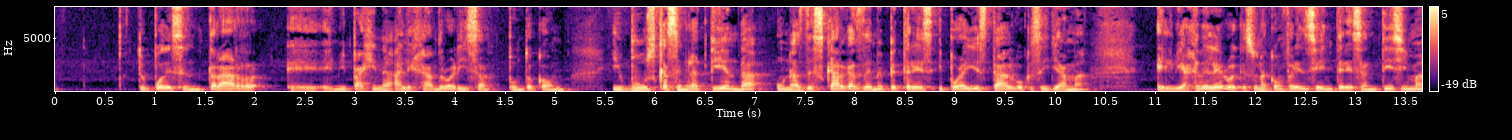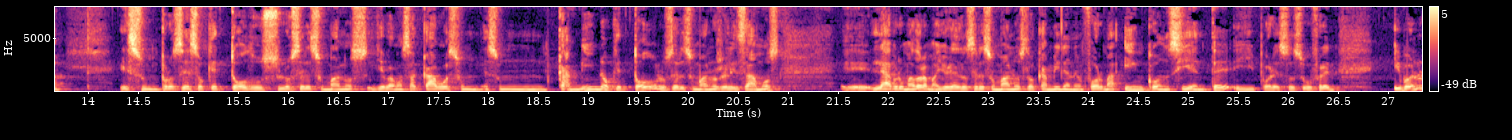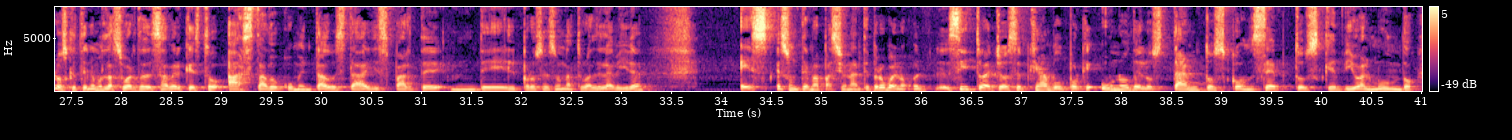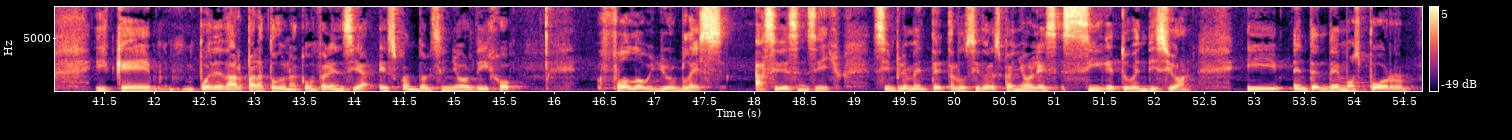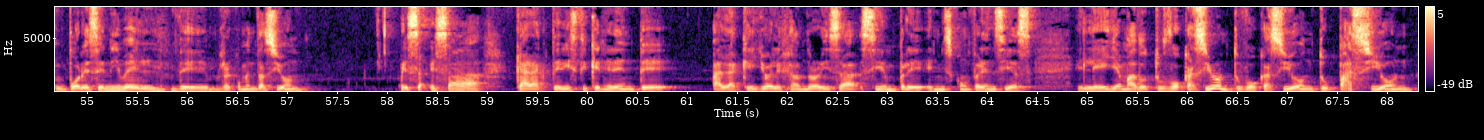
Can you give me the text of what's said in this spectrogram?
tú puedes entrar eh, en mi página alejandroariza.com y buscas en la tienda unas descargas de MP3 y por ahí está algo que se llama El viaje del héroe, que es una conferencia interesantísima. Es un proceso que todos los seres humanos llevamos a cabo, es un, es un camino que todos los seres humanos realizamos. Eh, la abrumadora mayoría de los seres humanos lo caminan en forma inconsciente y por eso sufren. Y bueno, los que tenemos la suerte de saber que esto hasta documentado está y es parte del proceso natural de la vida, es, es, un tema apasionante. Pero bueno, cito a Joseph Campbell porque uno de los tantos conceptos que dio al mundo y que puede dar para toda una conferencia es cuando el Señor dijo, follow your bliss. Así de sencillo. Simplemente traducido al español es sigue tu bendición. Y entendemos por, por ese nivel de recomendación esa, esa característica inherente a la que yo, Alejandro Ariza, siempre en mis conferencias le he llamado tu vocación, tu vocación, tu pasión,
